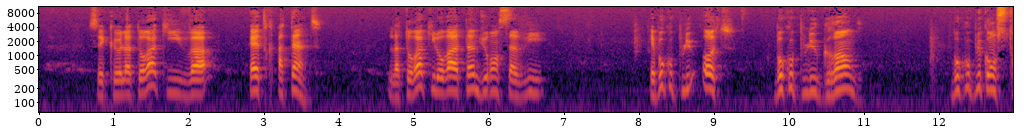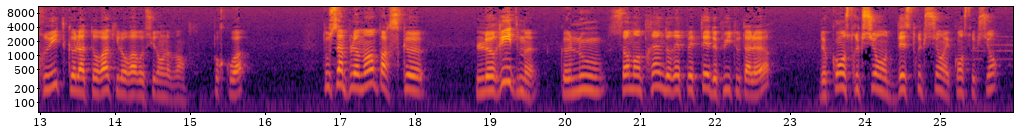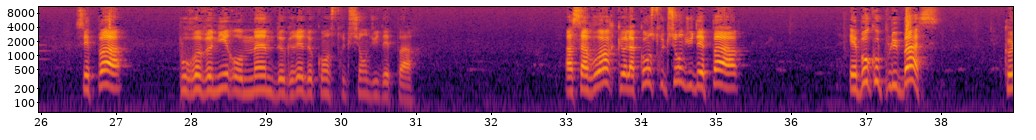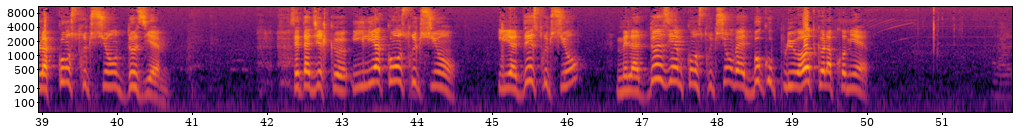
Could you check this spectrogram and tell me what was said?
C'est que la Torah qui va être atteinte, la Torah qu'il aura atteinte durant sa vie, est beaucoup plus haute, beaucoup plus grande, beaucoup plus construite que la Torah qu'il aura reçue dans le ventre. Pourquoi? Tout simplement parce que le rythme que nous sommes en train de répéter depuis tout à l'heure, de construction, destruction et construction, c'est pas pour revenir au même degré de construction du départ. À savoir que la construction du départ est beaucoup plus basse que la construction deuxième. C'est-à-dire qu'il y a construction, il y a destruction, mais la deuxième construction va être beaucoup plus haute que la première.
